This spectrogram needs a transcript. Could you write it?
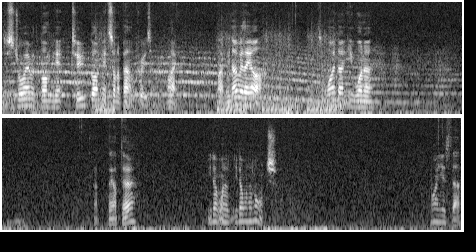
A destroyer with a bomb hit, two bomb hits on a battle cruiser. Right. Right, we know where they are. So why don't you wanna they out there? You don't wanna you don't wanna launch. Why is that?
